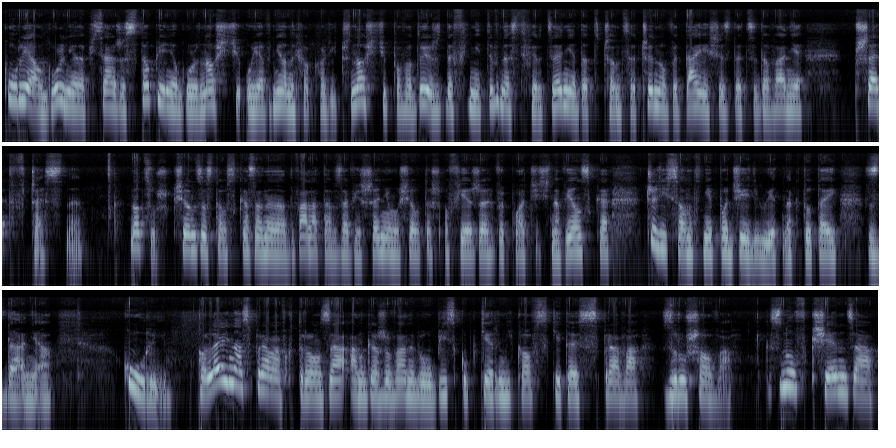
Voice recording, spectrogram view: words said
kuria ogólnie napisała, że stopień ogólności ujawnionych okoliczności powoduje, że definitywne stwierdzenie dotyczące czynu wydaje się zdecydowanie przedwczesne. No cóż, ksiądz został skazany na dwa lata w zawieszeniu, musiał też ofierze wypłacić nawiązkę, czyli sąd nie podzielił jednak tutaj zdania kurii. Kolejna sprawa, w którą zaangażowany był biskup Kiernikowski, to jest sprawa zruszowa. Znów księdza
